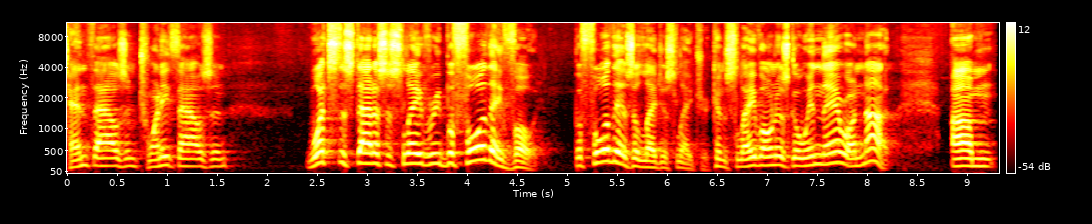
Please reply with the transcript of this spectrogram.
10,000, 20,000? What's the status of slavery before they vote, before there's a legislature? Can slave owners go in there or not? Um,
